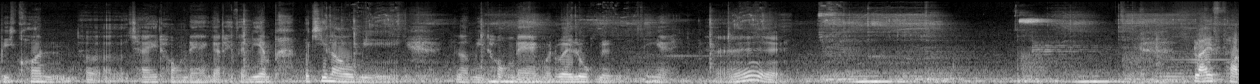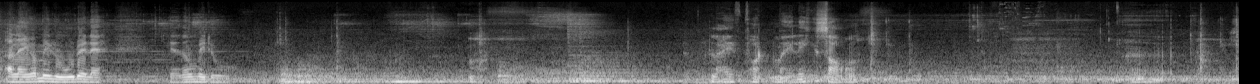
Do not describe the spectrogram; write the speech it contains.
บีคอนออใช้ทองแดงกับไทเทเนียม เมื่อกี้เรามีเรามีทองแดงมาด้วยลูกหนึ่งนี่ไงอ่าไลฟ์พอตอะไรก็ไม่รู้ด้วยนะ เดี๋ยวต้องไปดูไลฟ์พอตหมายเลขสองอ่าโอเค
